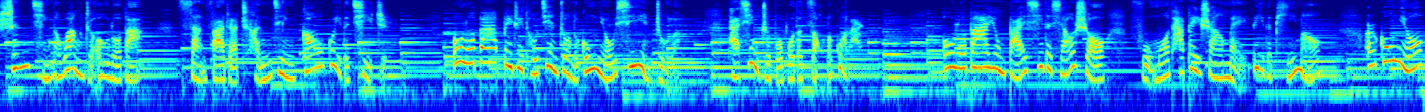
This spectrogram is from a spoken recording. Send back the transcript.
深情地望着欧罗巴，散发着沉静高贵的气质。欧罗巴被这头健壮的公牛吸引住了，他兴致勃勃地走了过来。欧罗巴用白皙的小手抚摸他背上美丽的皮毛，而公牛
